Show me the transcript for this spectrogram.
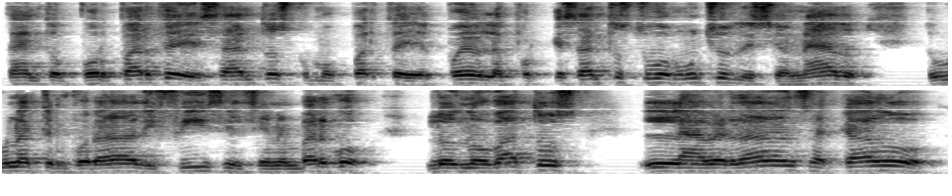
tanto por parte de Santos como parte del Puebla, porque Santos tuvo muchos lesionados, tuvo una temporada difícil, sin embargo, los novatos, la verdad, han sacado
